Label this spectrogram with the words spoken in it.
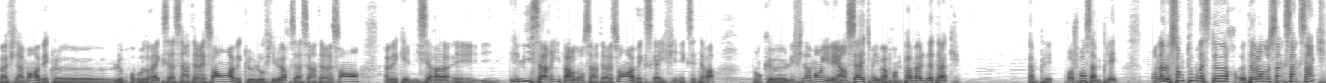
bah, finalement avec le, promo Drake c'est assez intéressant, avec le low filler c'est assez intéressant, avec Emissary pardon c'est intéressant, avec Skyfin etc. Donc euh, lui finalement il est 1-7 mais il va prendre pas mal d'attaques. Ça me plaît, franchement ça me plaît. On a le Sanctum Rester euh, Taverne 5-5-5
